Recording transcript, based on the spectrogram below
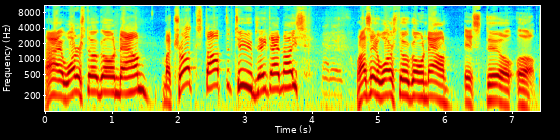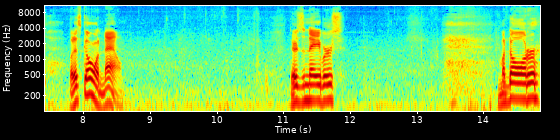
All right, water's still going down. My truck stopped the tubes. Ain't that nice? That is. When I say the water's still going down, it's still up, but it's going down. There's the neighbors. My daughter.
